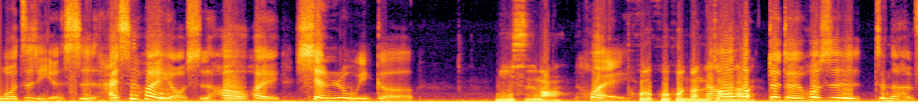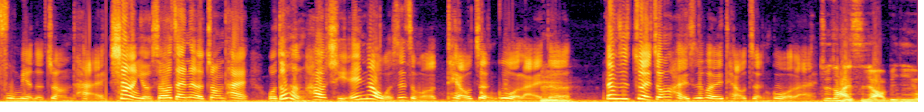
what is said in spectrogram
我自己也是，还是会有时候会陷入一个。迷失吗？会，会会混乱的状态。对对，或是真的很负面的状态。像有时候在那个状态，我都很好奇，哎、欸，那我是怎么调整过来的？嗯、但是最终还是会调整过来。最终还是要，毕竟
